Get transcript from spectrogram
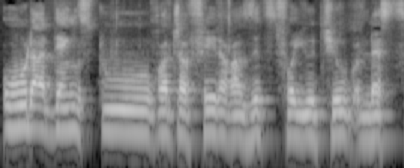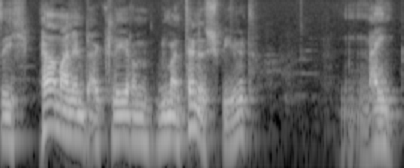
Oder denkst du, Roger Federer sitzt vor YouTube und lässt sich permanent erklären, wie man Tennis spielt? Nein,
